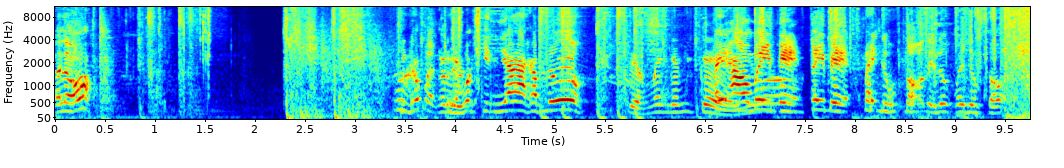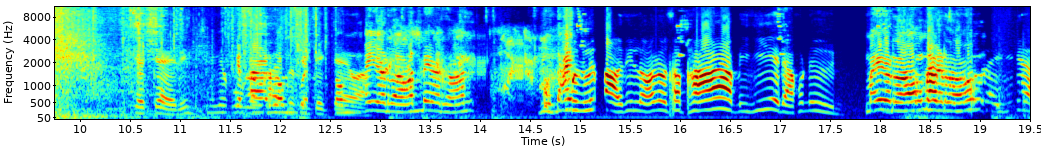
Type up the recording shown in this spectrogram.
ฮัลโหลกินข้าวเปลือกหรือว่ากินหญ้าครับลูก เสียงแม่งยังแก่ไม่เอาไม่เบะไม่เบะไม่ดูโต๊ะสิลูกไม่ดูโต๊ะ แก่ๆดิไม่ใช่กูเก็บมาอารมณ์เป็นเก็บคนอารมณ์แก่ๆว่ะไม่ร้อนไม่ร้อนอยู่ใต้มึงหรือเปล่าที่ร้อนเอาสภาพไอ้เหี้ยด่าคนอื่น ไม่ร้องไม่ร้องไอ้เหี้ย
